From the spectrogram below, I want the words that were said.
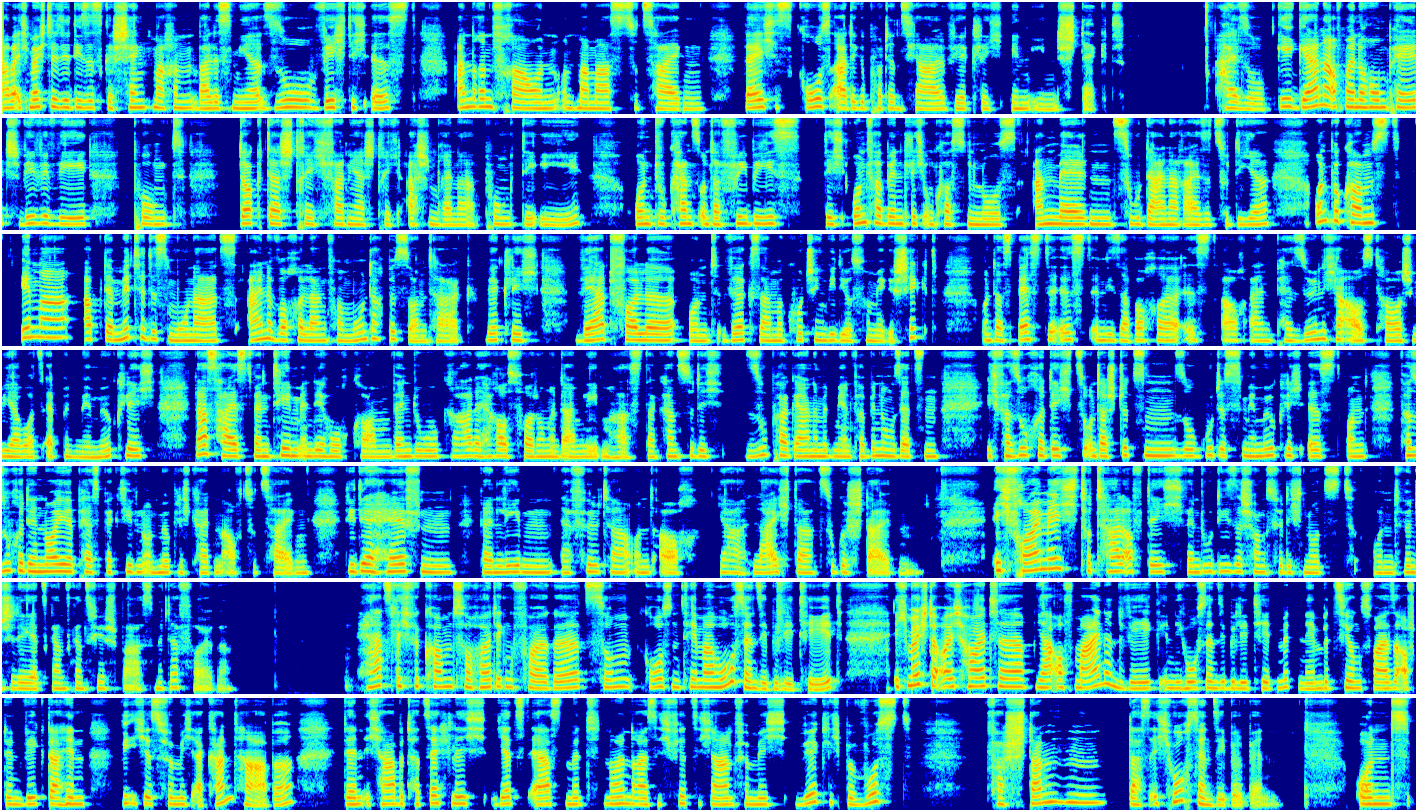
Aber ich möchte dir dieses Geschenk machen, weil es mir so wichtig ist, anderen Frauen und Mamas zu zeigen, welches großartige Potenzial wirklich in ihnen steckt. Also geh gerne auf meine Homepage www.dr-fania-aschenbrenner.de und du kannst unter Freebies dich unverbindlich und kostenlos anmelden zu deiner Reise zu dir und bekommst immer ab der Mitte des Monats eine Woche lang von Montag bis Sonntag wirklich wertvolle und wirksame Coaching-Videos von mir geschickt. Und das Beste ist, in dieser Woche ist auch ein persönlicher Austausch via WhatsApp mit mir möglich. Das heißt, wenn Themen in dir hochkommen, wenn du gerade Herausforderungen in deinem Leben hast, dann kannst du dich super gerne mit mir in Verbindung setzen. Ich versuche dich zu unterstützen, so gut es mir möglich ist und versuche dir neue Perspektiven und Möglichkeiten aufzuzeigen, die dir helfen, dein Leben erfüllter und auch ja, leichter zu gestalten. Ich freue mich total auf dich, wenn du diese Chance für dich nutzt und wünsche dir jetzt ganz, ganz viel Spaß mit der Folge. Herzlich willkommen zur heutigen Folge zum großen Thema Hochsensibilität. Ich möchte euch heute ja auf meinen Weg in die Hochsensibilität mitnehmen, beziehungsweise auf den Weg dahin, wie ich es für mich erkannt habe. Denn ich habe tatsächlich jetzt erst mit 39, 40 Jahren für mich wirklich bewusst verstanden, dass ich hochsensibel bin. Und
